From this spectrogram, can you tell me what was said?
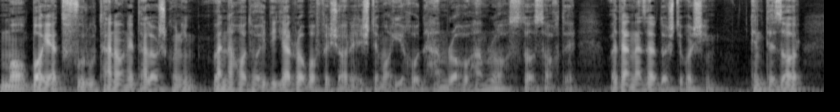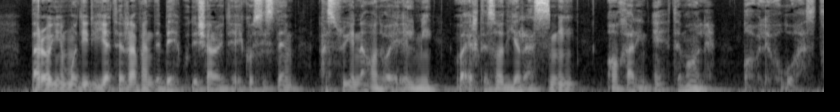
ما باید فروتنانه تلاش کنیم و نهادهای دیگر را با فشار اجتماعی خود همراه و همراهستا ساخته و در نظر داشته باشیم انتظار برای مدیریت روند بهبود شرایط اکوسیستم از سوی نهادهای علمی و اقتصادی رسمی آخرین احتمال قابل وقوع است.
